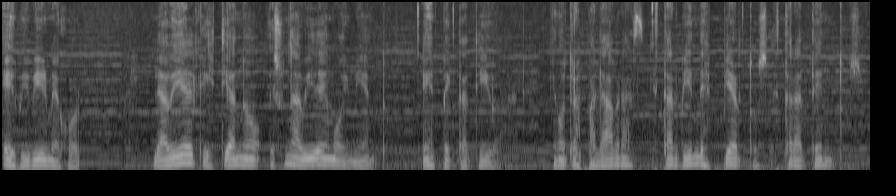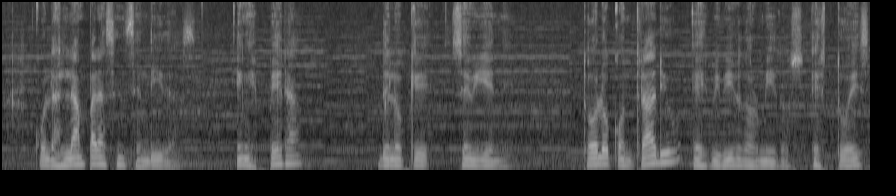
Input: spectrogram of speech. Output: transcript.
es vivir mejor. La vida del cristiano es una vida en movimiento, en expectativa. En otras palabras, estar bien despiertos, estar atentos, con las lámparas encendidas, en espera de lo que se viene. Todo lo contrario es vivir dormidos, esto es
